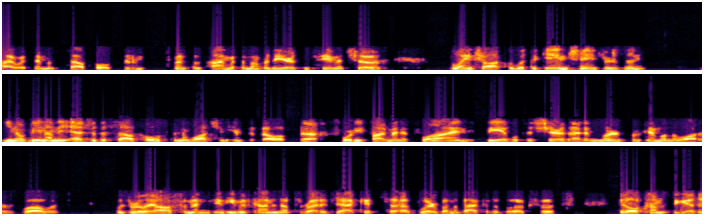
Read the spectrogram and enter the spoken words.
tie with him in South Holston and spend some time with him over the years and see him at shows. Blane Chocklett with the Game Changers, and you know, being on the edge of the South Holston and watching him develop the 45 minute fly and be able to share that and learn from him on the water as well was was really awesome. And, and he was kind enough to write a jacket uh, blurb on the back of the book. So it's it all comes together.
